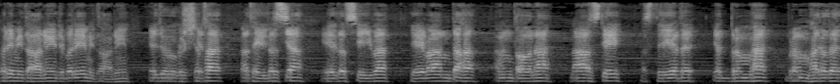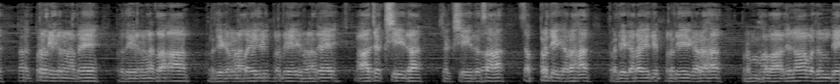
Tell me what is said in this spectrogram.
परिमितानीति परिमितानि। यजोगुष्यथ अथैतस्य एतस्यैव। एवान्तः। अन्तो न। नास्ति। अस्ति यत् यद्ब्रह्म ब्रह्म तत् तत्प्रतिगृणते प्रतिगृणत आ प्रतिगृणत इति प्रतिगृणते आचक्षीद चक्षीद सः स प्रतिकरः इति प्रतीकरः ब्रह्मवादिनो वदन्ति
